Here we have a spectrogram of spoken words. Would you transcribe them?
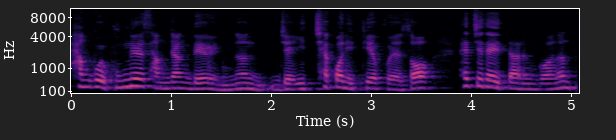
한국에 국내에 상장되어 있는 이제 이 채권 ETF에서 해지되어 있다는 거는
